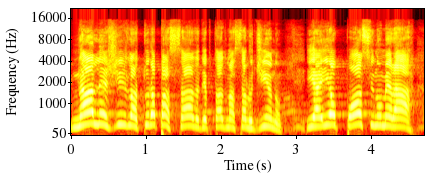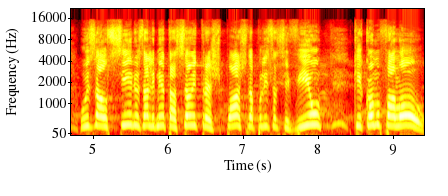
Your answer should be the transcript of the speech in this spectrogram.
na legislatura passada, deputado Marcelo Dino. E aí eu posso enumerar os auxílios, alimentação e transporte da Polícia Civil, que, como falou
